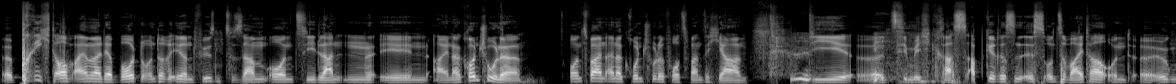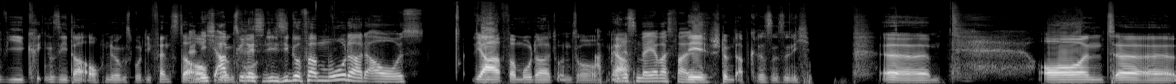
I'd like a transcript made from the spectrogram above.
äh, bricht auf einmal der Boden unter ihren Füßen zusammen und sie landen in einer Grundschule. Und zwar in einer Grundschule vor 20 Jahren, die äh, ziemlich krass abgerissen ist und so weiter. Und äh, irgendwie kriegen sie da auch nirgendwo die Fenster Ja, auf. nicht abgerissen, die sieht nur vermodert aus. Ja, vermodert und so. Ja. Abgerissen wäre ja was falsch. Nee, stimmt, abgerissen ist sie nicht. Ähm, und äh,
